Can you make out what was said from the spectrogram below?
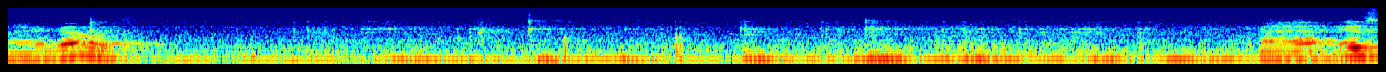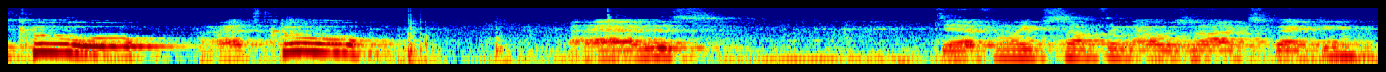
There it goes. That is cool. That's cool. That is definitely something I was not expecting.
